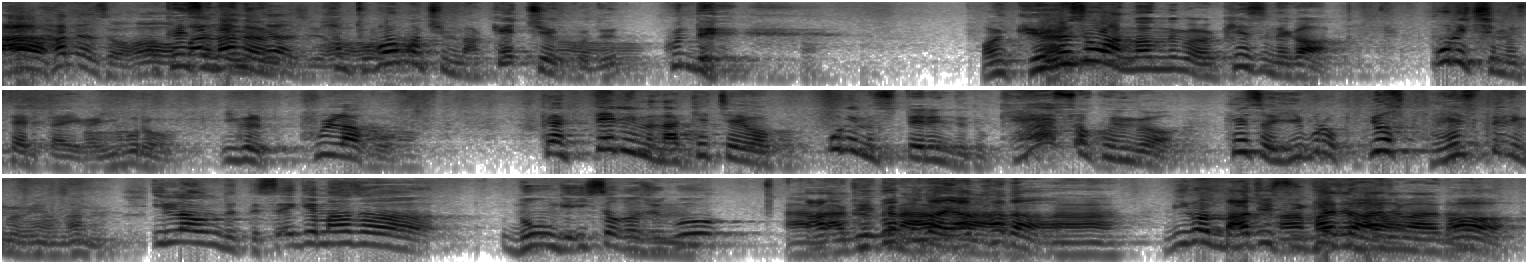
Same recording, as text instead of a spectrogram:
아, 하면서 어, 그래서 나는. 한 어. 두 번만 치면 낫겠지 했거든. 근데 아니 계속 안 낫는 거야. 그래서 내가 뿌리 치면서 때렸다 이거 입으로 이걸 풀라고. 그냥 때리면 낫겠지 해고 뿌리면서 때리는데도 계속 그는 거야. 그래서 입으로 여서 계속 때린 거야 그냥 나는. 1라운드 때 세게 맞아 놓은 게 있어가지고 아, 아, 맞을 그것보다. 약하다. 아. 이건 맞을 수 아, 있겠다. 맞아, 맞아, 맞아. 어,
